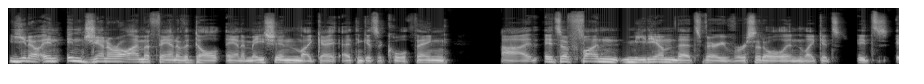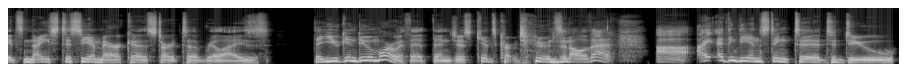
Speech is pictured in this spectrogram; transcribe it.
you know, in in general, I'm a fan of adult animation. Like, I, I think it's a cool thing. Uh, it's a fun medium that's very versatile, and like, it's it's it's nice to see America start to realize that you can do more with it than just kids cartoons and all of that. Uh, I I think the instinct to to do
